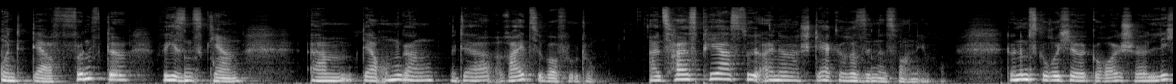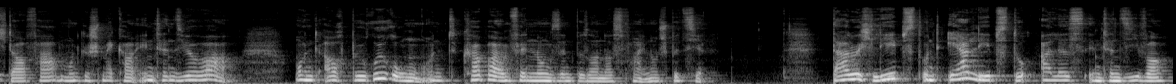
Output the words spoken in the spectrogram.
Und der fünfte Wesenskern, ähm, der Umgang mit der Reizüberflutung. Als HSP hast du eine stärkere Sinneswahrnehmung. Du nimmst Gerüche, Geräusche, Lichter, Farben und Geschmäcker intensiver wahr. Und auch Berührungen und Körperempfindungen sind besonders fein und speziell. Dadurch lebst und erlebst du alles intensiver,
